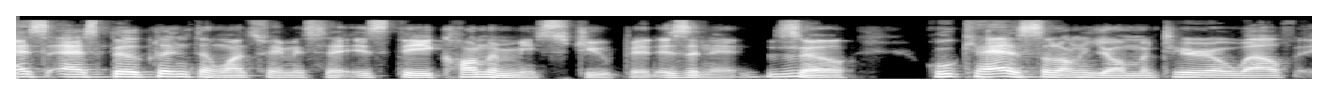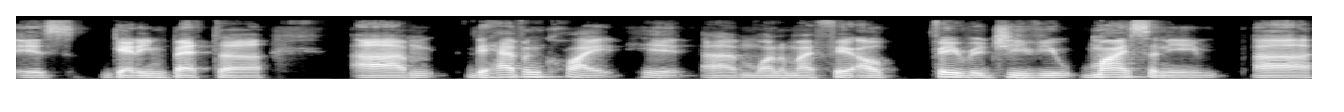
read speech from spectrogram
as as Bill Clinton once famously said, "Is the economy stupid, isn't it?" Mm-hmm. So who cares so long your material wealth is getting better? Um, they haven't quite hit um one of my favorite our favorite GV my sunny uh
